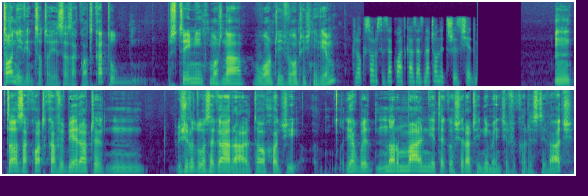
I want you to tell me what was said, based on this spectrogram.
To nie wiem, co to jest za zakładka. Tu streaming można włączyć, wyłączyć, nie wiem. Clock source zakładka zaznaczony 3 z 7. Mm, To zakładka wybiera czy, mm, źródło zegara, ale to chodzi. Jakby normalnie tego się raczej nie będzie wykorzystywać.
